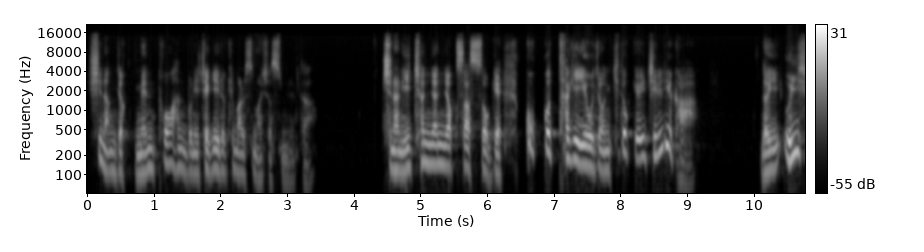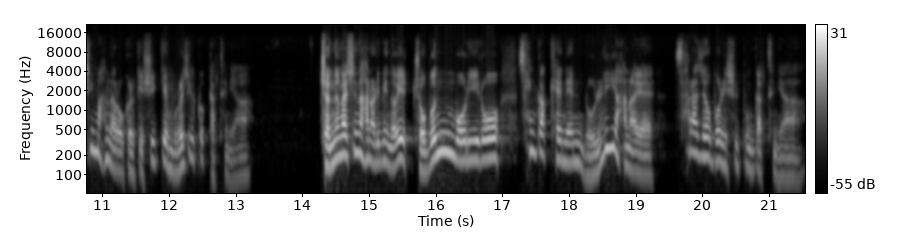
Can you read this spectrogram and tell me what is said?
신앙적 멘토 한 분이 제게 이렇게 말씀하셨습니다. 지난 2000년 역사 속에 꿋꿋하게 이어져온 기독교의 진리가 너희 의심 하나로 그렇게 쉽게 무너질 것 같으냐? 전능하신 하나님이 너희 좁은 머리로 생각해낸 논리 하나에 사라져 버리실 분 같으냐?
